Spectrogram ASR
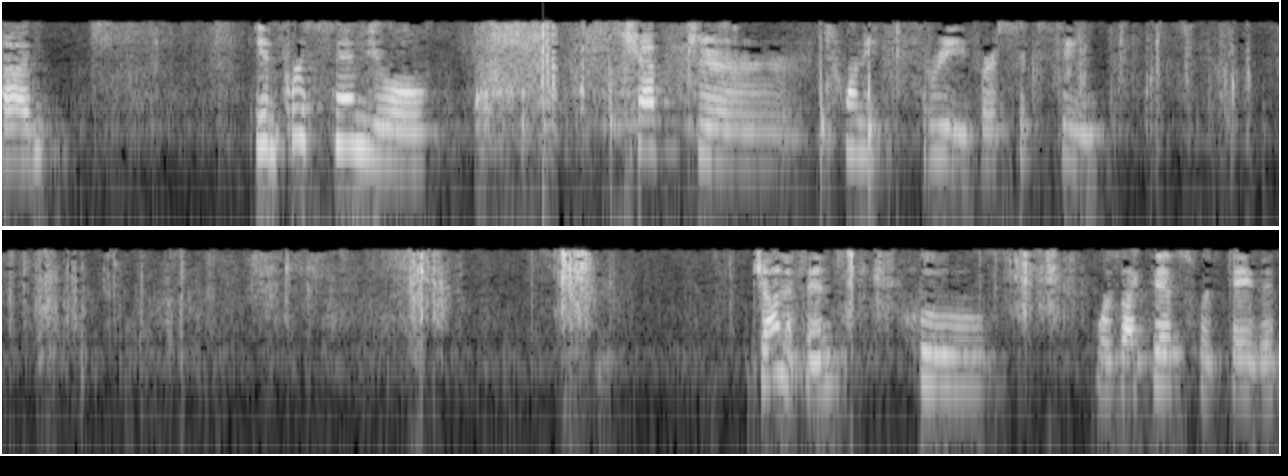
Um, in 1 Samuel chapter 23, verse 16. Jonathan, who was like this with David,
